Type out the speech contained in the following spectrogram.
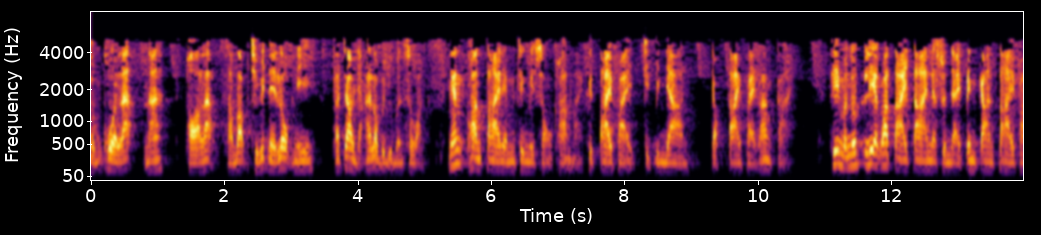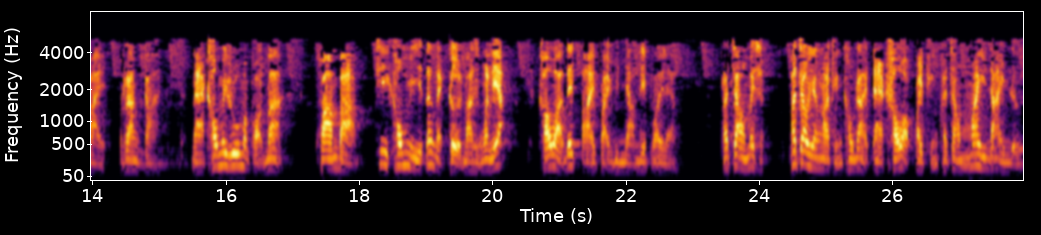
สมควรละนะ พอละสำหรับชีวิตในโลกนี้ พระเจ้าอยากให้เราไปอยู่บนสวรรค์งั้นความตายเนี่ยมันจึงมีสองความหมาย คือตายฝ่ายจิตวิญญาณ กับตายฝ่ายร่างกาย ที่มนุษย์เรียกว่าตายตายเนี่ยส่วนใหญ่เป็นการตายฝ่ายร่างกาย แต่เขาไม่รู้มาก่อนว่า ความบาปที่เขามีตั้งแต่เกิดมาถึงวันเนี้ยเขาอะได้ตายฝ่ายวิญญาณเรียบร้อยแล้ว พระเจ้าไม่พระเจ้ายังมาถึงเขาได้ แต่เขาอะไปถึงพระเจ้าไม่ได้เลย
